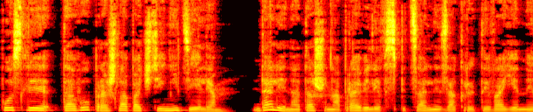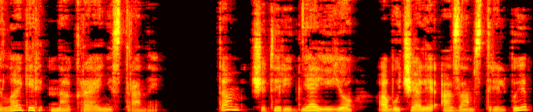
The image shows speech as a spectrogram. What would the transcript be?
После того прошла почти неделя. Далее Наташу направили в специальный закрытый военный лагерь на окраине страны. Там четыре дня ее обучали азам стрельбы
